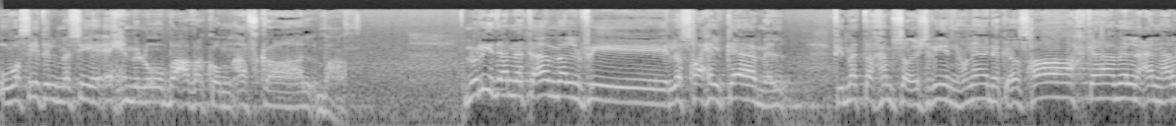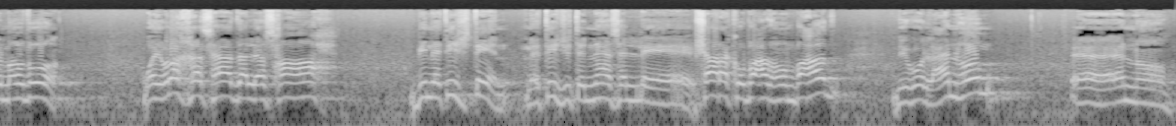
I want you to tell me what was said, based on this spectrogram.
ووصية المسيح احملوا بعضكم أثقال بعض. نريد أن نتأمل في الإصحاح الكامل في متى 25 هنالك إصحاح كامل عن هالموضوع. ويلخص هذا الإصحاح بنتيجتين. نتيجة الناس اللي شاركوا بعضهم بعض بيقول عنهم آه إنه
